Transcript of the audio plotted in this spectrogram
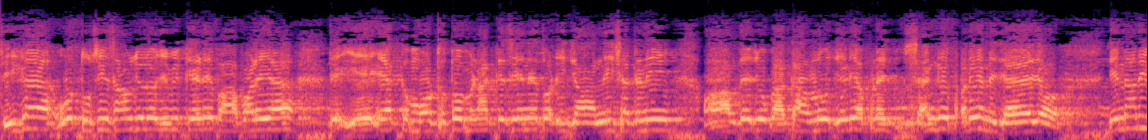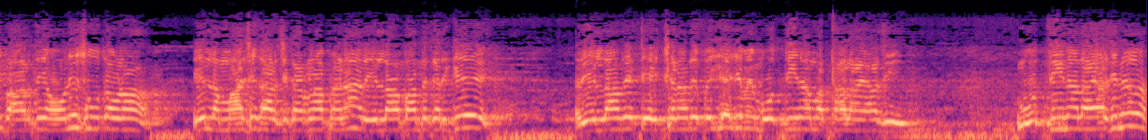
ਠੀਕ ਹੈ? ਉਹ ਤੁਸੀਂ ਸਮਝ ਲਓ ਜੀ ਵੀ ਕਿਹੜੇ ਬਾਪ ਵਾਲੇ ਆ। ਤੇ ਇਹ ਇੱਕ ਮੁੱਠ ਤੋਂ ਬਿਨਾ ਕਿਸੇ ਨੇ ਤੁਹਾਡੀ ਜਾਨ ਨਹੀਂ ਛੱਡਣੀ। ਆਪਦੇ ਜੋਗਾ ਕਰ ਲਓ। ਜਿਹੜੇ ਆਪਣੇ ਸੰਘੇ ਫੜੇ ਨਜਾਇਜ਼ ਇਹਨਾਂ ਦੀ ਬਾਪ ਤੇ ਆਉ ਨਹੀਂ ਸੂਤ ਆਉਣਾ। ਇਹ ਲੰਮਾ ਸੰਘਰਸ਼ ਕਰਨਾ ਪੈਣਾ, ਰੇਲਾਂ ਬੰਦ ਕਰਕੇ। ਰੇਲਾਂ ਦੇ ਟੇਸ਼ਨਾਂ ਦੇ ਪਈਏ ਜਿਵੇਂ ਮੋਦੀ ਨਾਲ ਮੱਥਾ ਲਾਇਆ ਸੀ। ਮੋਦੀ ਨਾਲ ਲਾਇਆ ਸੀ ਨਾ,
